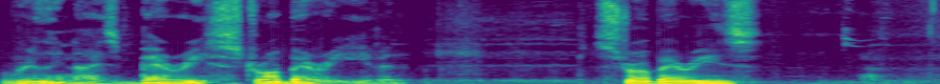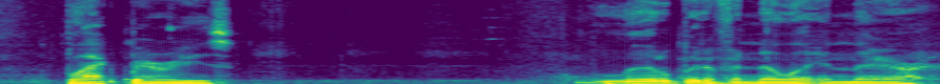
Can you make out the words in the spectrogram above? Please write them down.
really nice berry, strawberry even. Strawberries, blackberries, a little bit of vanilla in there.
